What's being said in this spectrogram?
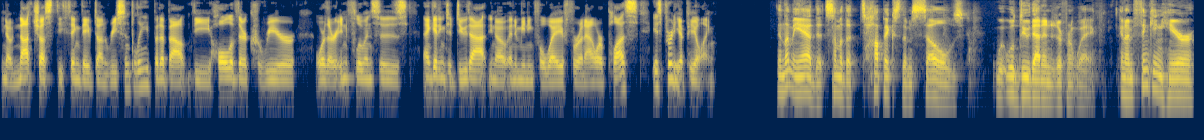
you know, not just the thing they've done recently, but about the whole of their career or their influences and getting to do that, you know, in a meaningful way for an hour plus is pretty appealing. And let me add that some of the topics themselves will do that in a different way. And I'm thinking here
